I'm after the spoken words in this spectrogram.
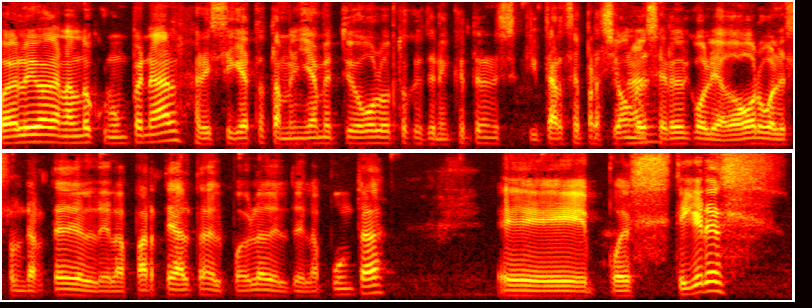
Puebla iba ganando con un penal. Aristigueta también ya metió gol otro que tenía que tener, quitarse presión de ser el goleador o el estandarte del- de la parte alta del Puebla, del, de la punta. Eh, pues Tigres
